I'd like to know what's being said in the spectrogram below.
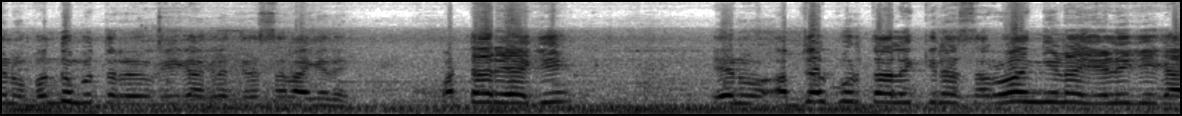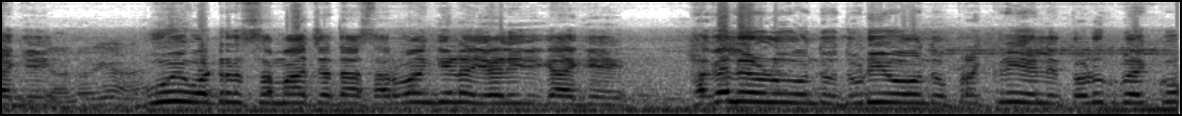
ಏನು ಬಂಧು ಮಿತ್ರರಿಗೂ ಈಗಾಗಲೇ ತಿಳಿಸಲಾಗಿದೆ. ಒಟ್ಟಾರೆಯಾಗಿ ಏನು ಅಫ್ಜಲ್ಪುರ ತಾಲೂಕಿನ ಸರ್ವಾಂಗೀಣ ಏಳಿಗೆಗಾಗಿ, ಭೂ ಒಡ್ರ ಸಮಾಜದ ಸರ್ವಾಂಗೀಣ ಏಳಿಗೆಗಾಗಿ ಹಗಲಿರುಳು ಒಂದು ದುಡಿಯುವ ಒಂದು ಪ್ರಕ್ರಿಯೆಯಲ್ಲಿ ತೊಡಗಬೇಕು.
